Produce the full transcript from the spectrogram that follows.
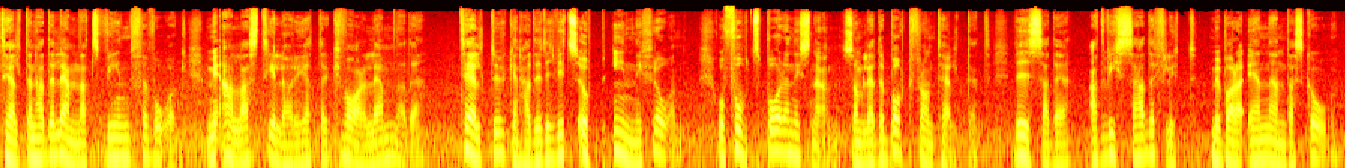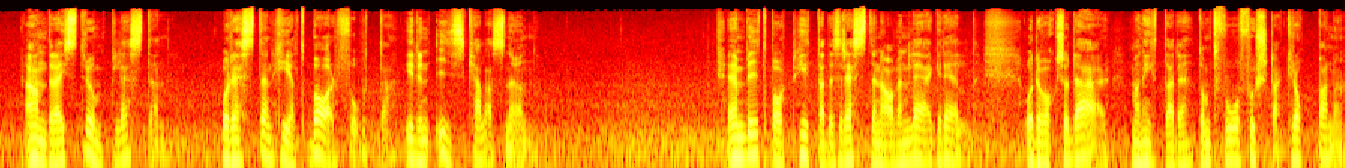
Tälten hade lämnats vind för våg med allas tillhörigheter kvarlämnade. Tältduken hade rivits upp inifrån och fotspåren i snön som ledde bort från tältet visade att vissa hade flytt med bara en enda sko, andra i strumplästen och resten helt barfota i den iskalla snön. En bit bort hittades resterna av en lägereld och det var också där man hittade de två första kropparna.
